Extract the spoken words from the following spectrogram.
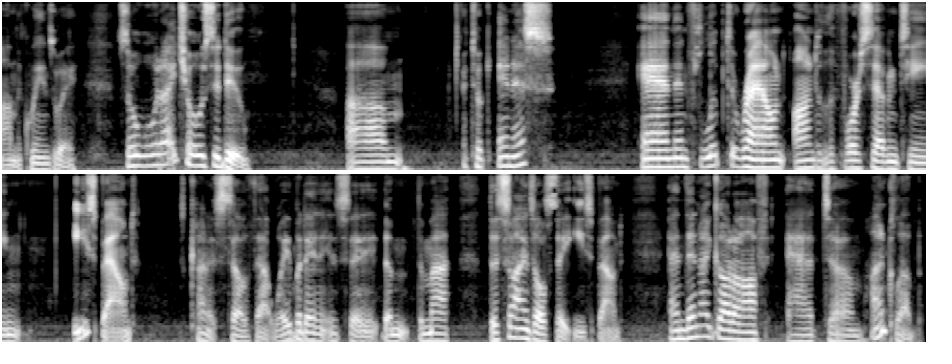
on the Queensway. So what I chose to do, um, I took Innes and then flipped around onto the 417 eastbound. It's kind of south that way, but it's a, the the the signs all say eastbound. And then I got off at um, Hunt Club.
